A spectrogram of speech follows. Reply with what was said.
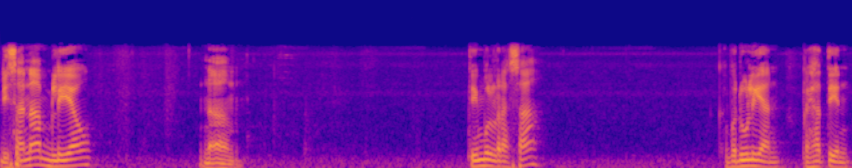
Di sana beliau Naam timbul rasa kepedulian, prihatin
